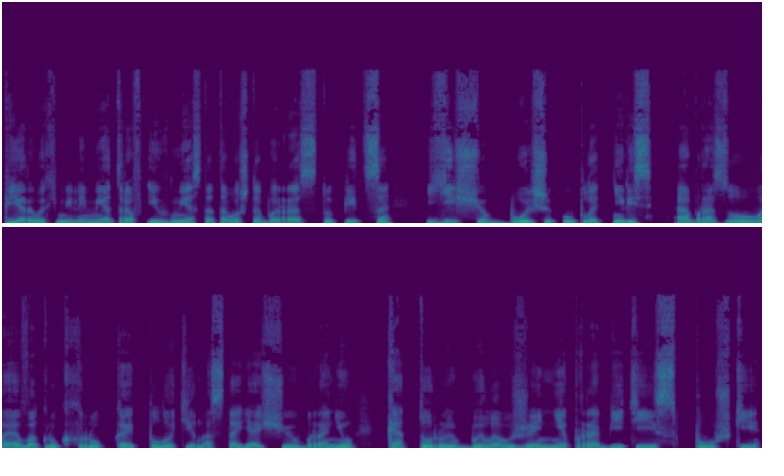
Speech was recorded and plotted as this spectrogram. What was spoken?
первых миллиметров и вместо того, чтобы расступиться, еще больше уплотнились, образовывая вокруг хрупкой плоти настоящую броню, которую было уже не пробить из пушки.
